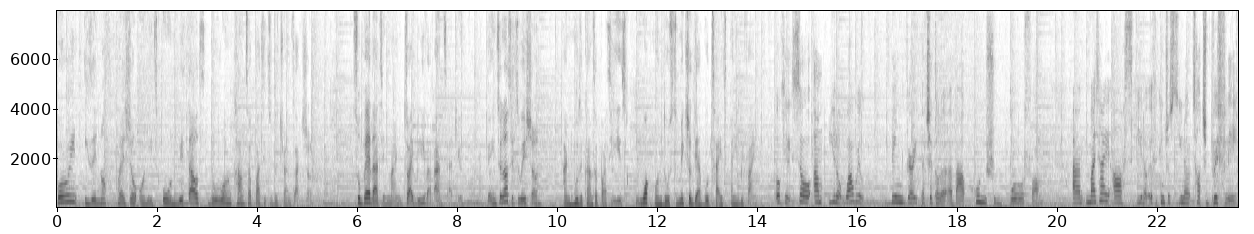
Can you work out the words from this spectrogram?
borrowing is enough pressure on its own hmm. without the wrong counterparty to the transaction. Hmm. So bear that in mind. So i believe i've answered you. Your internal situation and who the counterparty is. Work on those to make sure they are both tight and you'll be fine. Okay, so um, you know, while we're being very particular about who you should borrow from, um, might I ask, you know, if we can just, you know, touch briefly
